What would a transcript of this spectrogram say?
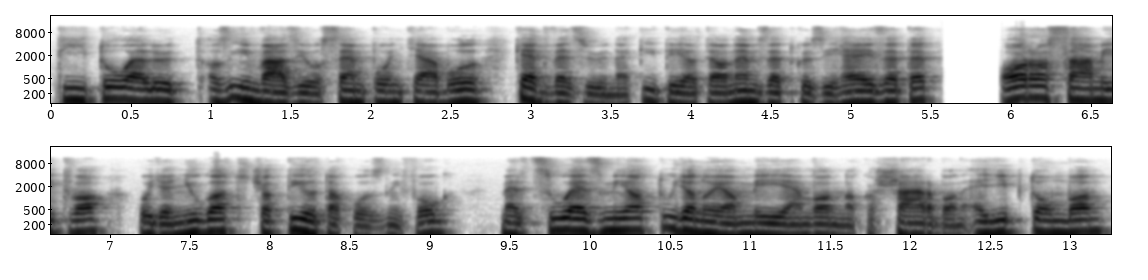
Tito előtt az invázió szempontjából kedvezőnek ítélte a nemzetközi helyzetet, arra számítva, hogy a nyugat csak tiltakozni fog, mert Suez miatt ugyanolyan mélyen vannak a sárban Egyiptomban,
